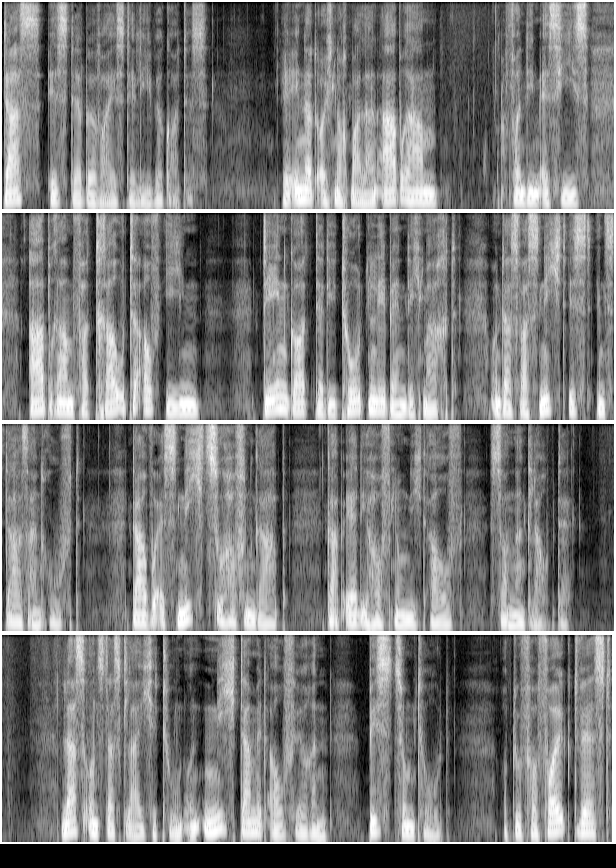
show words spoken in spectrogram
Das ist der Beweis der Liebe Gottes. Erinnert euch nochmal an Abraham, von dem es hieß, Abraham vertraute auf ihn, den Gott, der die Toten lebendig macht und das, was nicht ist, ins Dasein ruft. Da, wo es nichts zu hoffen gab, gab er die Hoffnung nicht auf, sondern glaubte. Lass uns das Gleiche tun und nicht damit aufhören, bis zum Tod. Ob du verfolgt wirst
